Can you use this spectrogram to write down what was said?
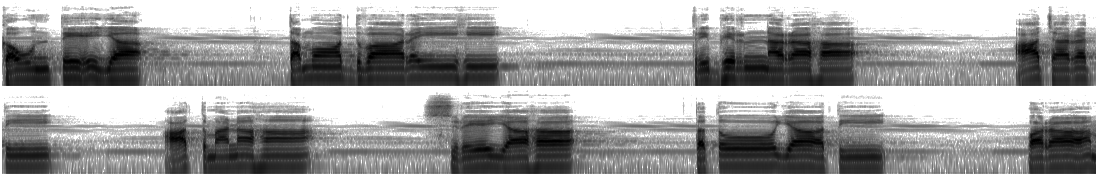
कौन्तेय तमोद्वारैः त्रिभिर्नरः आचरति आत्मनः श्रेयः ततो याति परां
